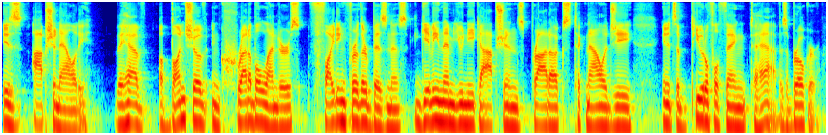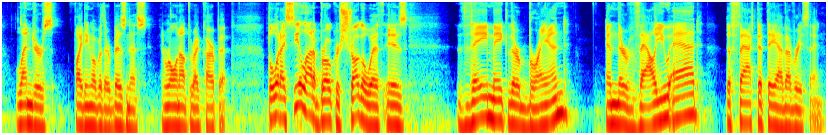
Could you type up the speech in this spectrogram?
is optionality. They have a bunch of incredible lenders fighting for their business, giving them unique options, products, technology. And it's a beautiful thing to have as a broker. Lenders fighting over their business and rolling out the red carpet. But what I see a lot of brokers struggle with is they make their brand and their value add the fact that they have everything.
